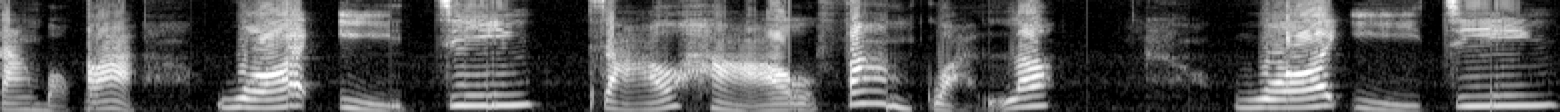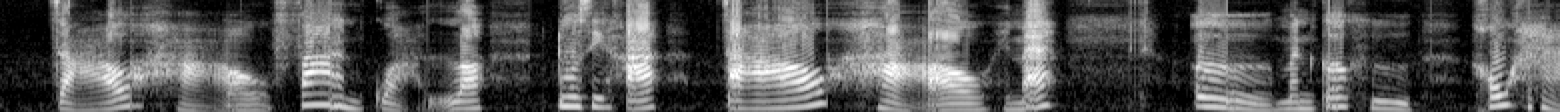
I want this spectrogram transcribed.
กังบอกว่า我已经找好饭馆了 我已经找好饭馆了ดูสิคะ找好เห็นไหมเออ มันก็คือเขาหา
